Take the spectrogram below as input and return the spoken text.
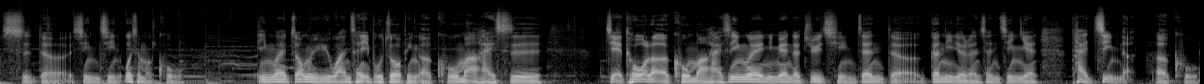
时的心境，为什么哭？因为终于完成一部作品而哭吗？还是解脱了而哭吗？还是因为里面的剧情真的跟你的人生经验太近了而哭？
